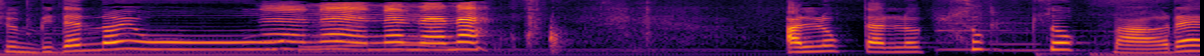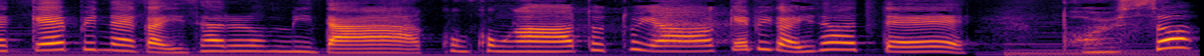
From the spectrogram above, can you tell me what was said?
준비됐나요? 네네네네네. 알록달록 숲속 마을에 깨비네가 이사를 옵니다. 콩콩아, 토토야, 깨비가 이사 왔대. 벌써?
